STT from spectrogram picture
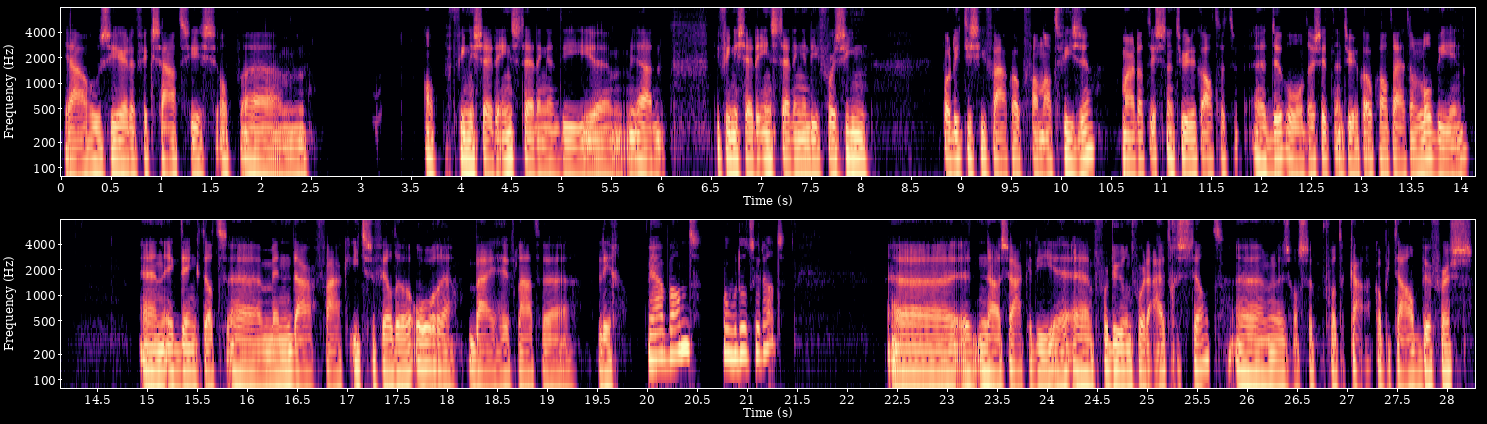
ja, hoezeer de fixatie is op, um, op financiële instellingen. Die, um, ja, die financiële instellingen die voorzien politici vaak ook van adviezen. Maar dat is natuurlijk altijd uh, dubbel. Er zit natuurlijk ook altijd een lobby in. En ik denk dat men daar vaak iets te veel de oren bij heeft laten liggen. Ja, want? Hoe bedoelt u dat? Uh, nou, zaken die uh, voortdurend worden uitgesteld. zoals bijvoorbeeld de kapitaalbuffers.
